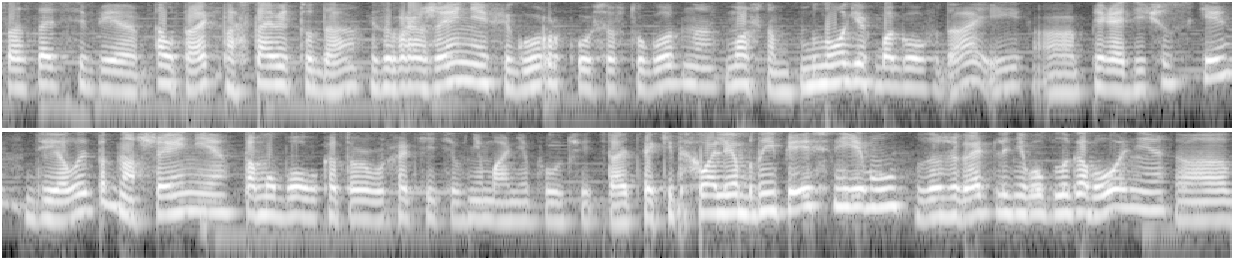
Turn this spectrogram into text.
создать себе алтарь, поставить туда изображение, фигурку, все что угодно. Можно многих богов, да, и э, периодически делать подношения тому богу, которого вы хотите внимание получить. Дать какие-то хвалебные песни ему, зажигать для него благовония, э,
